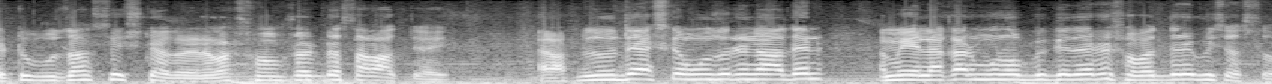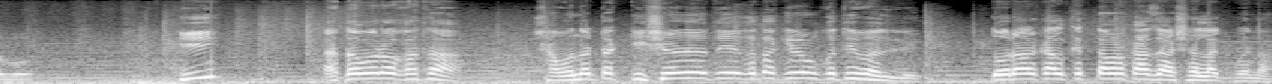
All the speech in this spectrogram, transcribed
একটু বোঝার চেষ্টা করেন আমার সংসারটা চালাতে হয়। আর আপনি যদি আজকে মজুরি না দেন আমি এলাকার মুরব্বীকে ধরে সবার ধরে বিশ্বাস পাবো কি? এত বড় কথা? সামান্য একটা কিসের নিয়ে তুই কথা কীরকম করতে পারলি তোর আর কালকে তো আমার কাজে আসা লাগবে না।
